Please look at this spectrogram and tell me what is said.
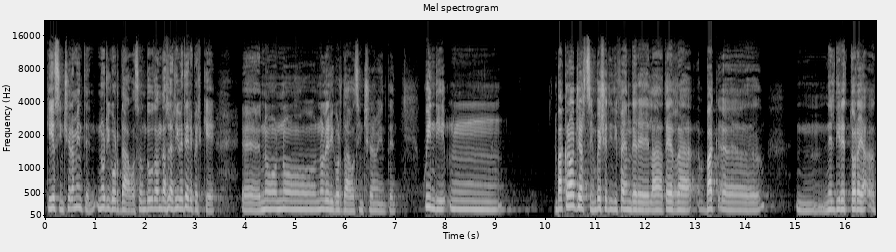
che io sinceramente non ricordavo, sono dovuto andarle a rivedere perché eh, non, non, non, le ricordavo sinceramente. Quindi mh, mm, Buck Rogers invece di difendere la terra Buck, eh, nel direttorato,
